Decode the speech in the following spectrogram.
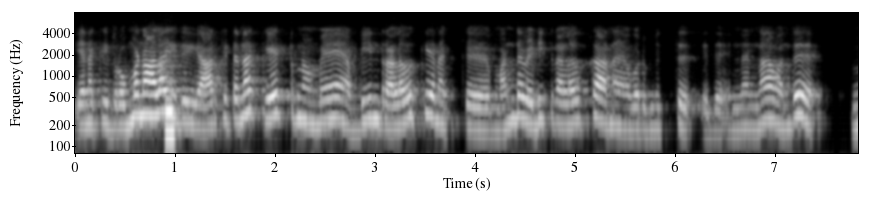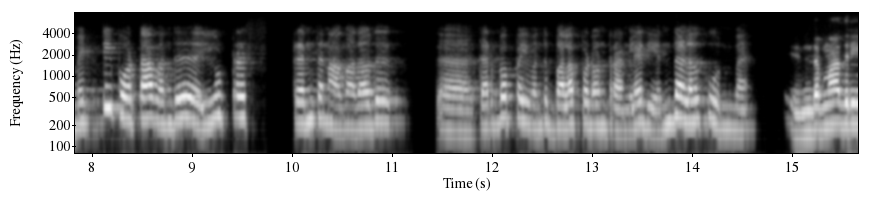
எனக்கு இது ரொம்ப நாளா இது யார்கிட்டனா கேட்டணுமே அப்படின்ற அளவுக்கு எனக்கு மண்டை வெடிக்கிற அளவுக்கான ஒரு மித்து இது. என்னன்னா வந்து மெட்டி போட்டா வந்து யூட்ரஸ் ஸ்ட்ரென்தன் ஆகும். அதாவது கர்ப்பப்பை வந்து பலப்படும்ன்றாங்களே அது எந்த அளவுக்கு உண்மை? இந்த மாதிரி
